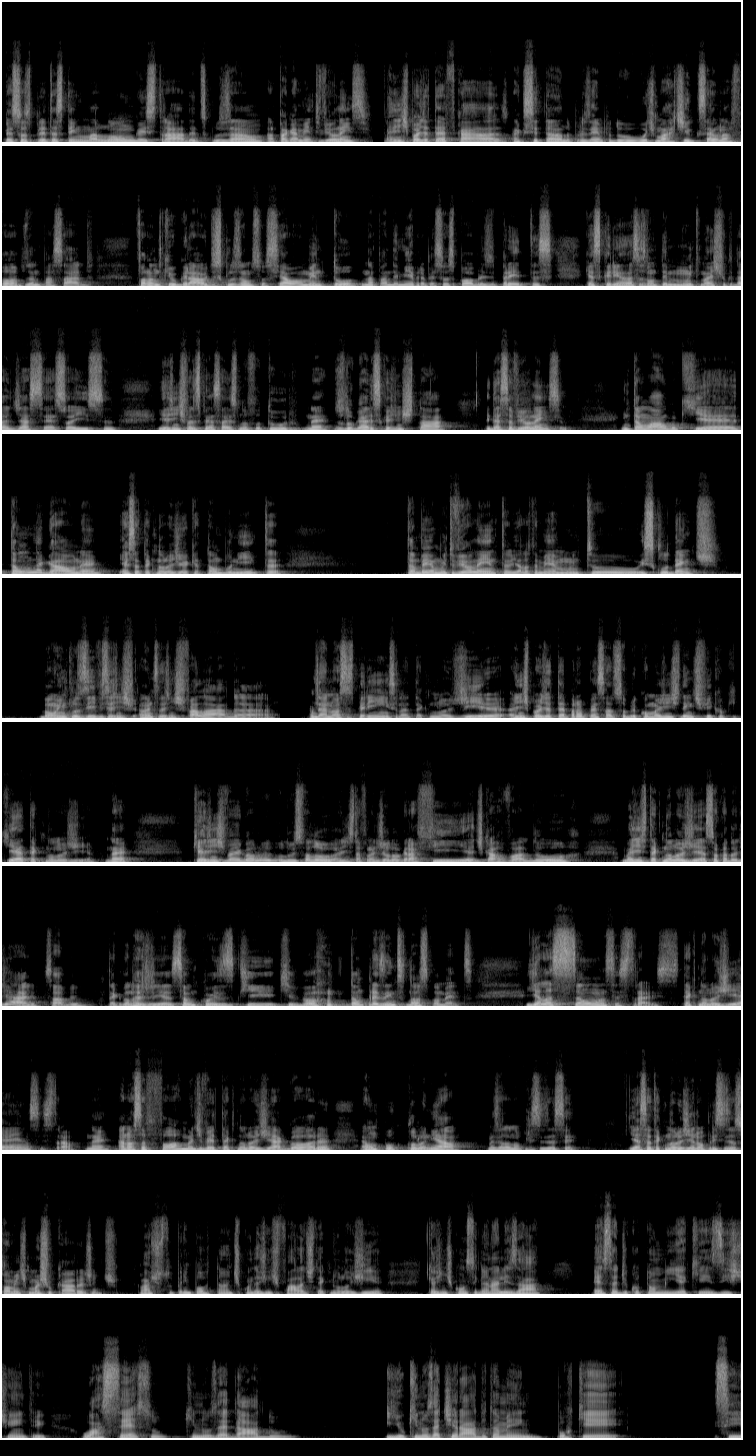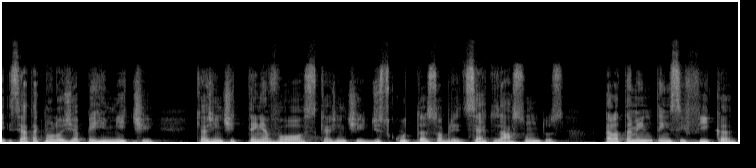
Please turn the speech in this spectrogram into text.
Pessoas pretas têm uma longa estrada de exclusão, apagamento e violência. A gente pode até ficar aqui citando, por exemplo, do último artigo que saiu na Forbes ano passado, falando que o grau de exclusão social aumentou na pandemia para pessoas pobres e pretas, que as crianças vão ter muito mais dificuldade de acesso a isso. E a gente faz pensar isso no futuro, né? Dos lugares que a gente está e dessa violência. Então, algo que é tão legal, né? Essa tecnologia que é tão bonita, também é muito violenta e ela também é muito excludente. Bom, inclusive, se a gente, antes da gente falar da, da nossa experiência na tecnologia, a gente pode até para pensar sobre como a gente identifica o que, que é tecnologia, né? Que a gente vai, igual o Luiz falou, a gente está falando de holografia, de carro voador, mas, gente, tecnologia é socador de alho, sabe? Tecnologia são coisas que, que vão tão presentes nos nossos momentos. E elas são ancestrais. Tecnologia é ancestral, né? A nossa forma de ver tecnologia agora é um pouco colonial, mas ela não precisa ser. E essa tecnologia não precisa somente machucar a gente. Eu acho super importante quando a gente fala de tecnologia que a gente consiga analisar essa dicotomia que existe entre o acesso que nos é dado e o que nos é tirado também. Porque se, se a tecnologia permite que a gente tenha voz, que a gente discuta sobre certos assuntos, ela também intensifica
